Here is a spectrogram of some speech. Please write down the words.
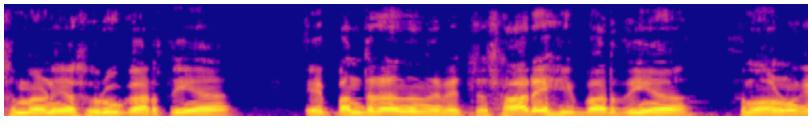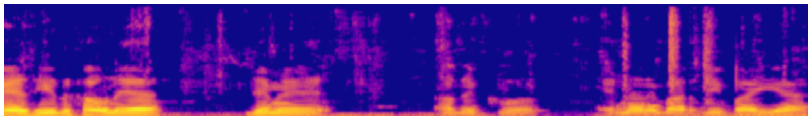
ਸਮਾਉਣੀਆਂ ਸ਼ੁਰੂ ਕਰਤੀਆਂ। ਇਹ 15 ਦਿਨ ਦੇ ਵਿੱਚ ਸਾਰੇ ਹੀ ਵਰਦੀਆਂ ਸਮਾਉਣਗੇ, ਅਸੀਂ ਦਿਖਾਉਣੇ ਆ। ਜਿਵੇਂ ਆ ਦੇਖੋ, ਇਹਨਾਂ ਨੇ ਵਰਦੀ ਪਾਈ ਆ।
